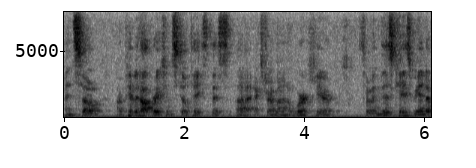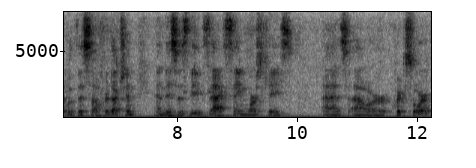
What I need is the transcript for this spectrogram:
And so our pivot operation still takes this uh, extra amount of work here. So in this case, we end up with this self-reduction, and this is the exact same worst case as our quicksort,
